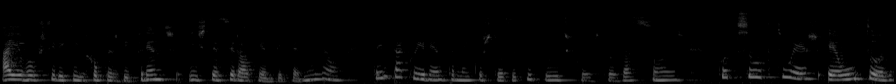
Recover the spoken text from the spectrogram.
ah, eu vou vestir aqui roupas diferentes, isto é ser autêntica. Não. Tem de estar coerente também com as tuas atitudes, com as tuas ações, com a pessoa que tu és. É o todo.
